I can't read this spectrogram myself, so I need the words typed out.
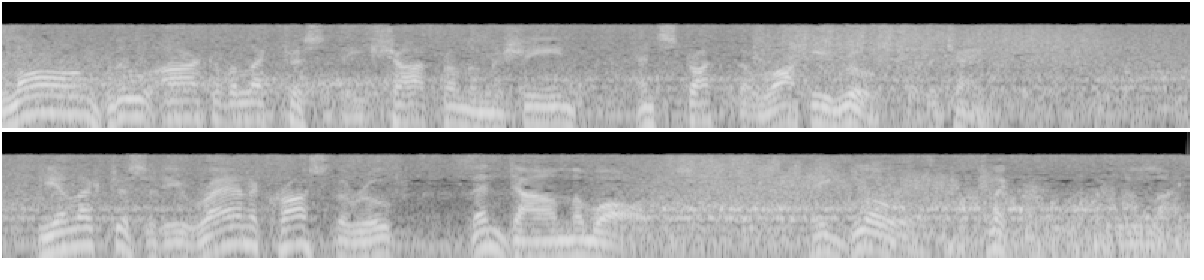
A long blue arc of electricity shot from the machine and struck the rocky roof of the chamber. The electricity ran across the roof, then down the walls. They glowed and flickered with the blue light.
